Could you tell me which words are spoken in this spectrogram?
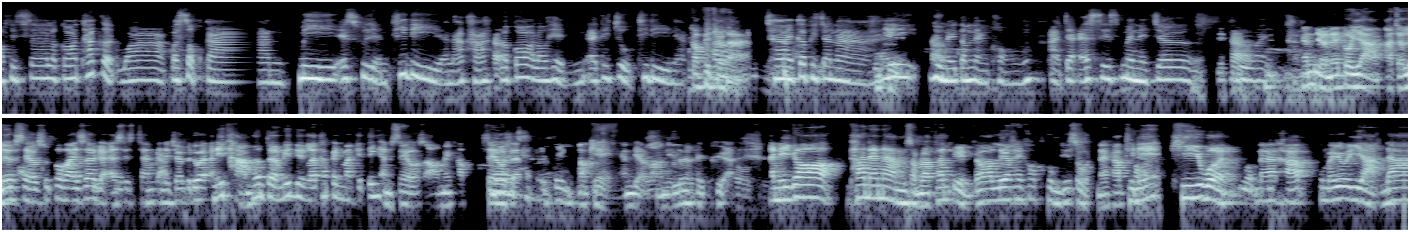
ออฟฟิเซอร์แล้วก็ถ้าเกิดว่าประสบการณ์ มี experience ที่ดีอะนะคะครับแล้วก็เราเห็น attitude ที่ดีเนี่ยก็พิจารณาเอ่อใช่ก็พิจารณาให้อยู่ในตำแหน่งของอาจจะ assist manager ครับด้วยค่ะงั้นเดี๋ยวในตัวอย่างอาจจะเลือก sales supervisor กับ assistant manager ไปด้วย อันนี้ถามเพิ่มเติมนิดนึง แล้วถ้าเป็น marketing and sales เอาไหมครับ sales ด้วย and ค่ะ marketing โอเค งั้นเดี๋ยวเราอันนี้เลือกไปเผื่อโอเคอันนี้ก็ถ้าแนะนำสำหรับท่านอื่นก็เลือกให้ครอบคลุมที่สุดนะครับ ทีนี้คีย์เวิร์ดนะครับ คุณมายุรีอยากได้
